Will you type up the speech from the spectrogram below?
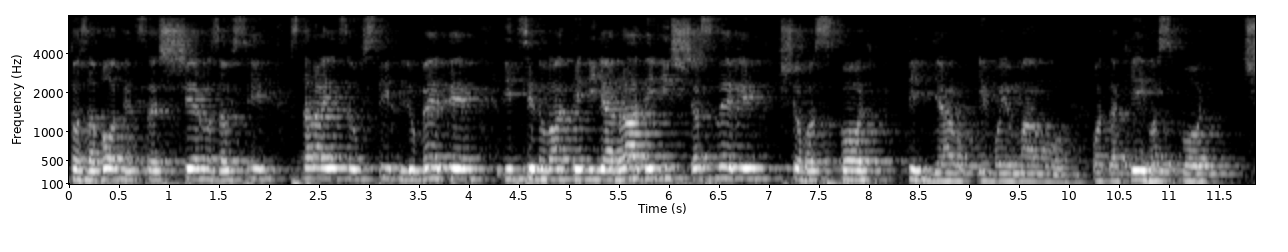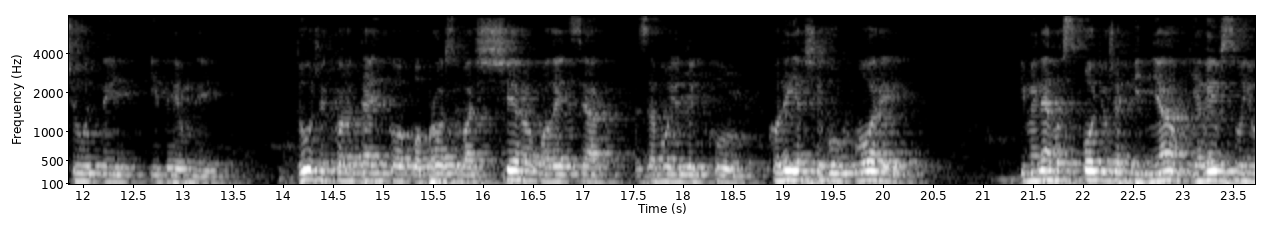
то заботиться щиро за всіх, старається всіх любити і цінувати. І я радий і щасливий, що Господь підняв і мою маму. Отакий Господь чудний і дивний. Дуже коротенько попрошу вас щиро молитися за мою доньку. Коли я ще був хворий, і мене Господь уже підняв, явив свою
